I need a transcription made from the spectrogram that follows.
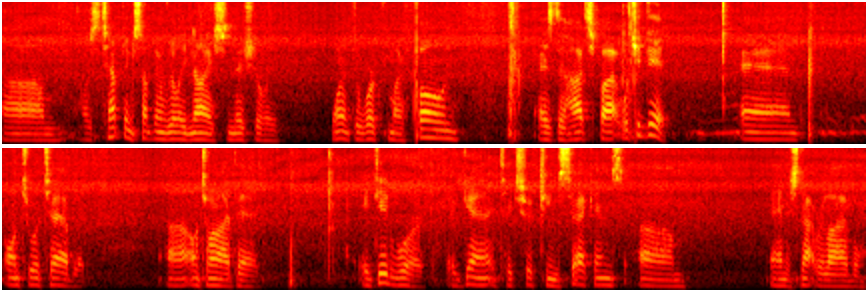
Um, I was attempting something really nice initially. Wanted to work for my phone as the hotspot, which it did, and onto a tablet, uh, onto an iPad. It did work. Again, it takes 15 seconds, um, and it's not reliable.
